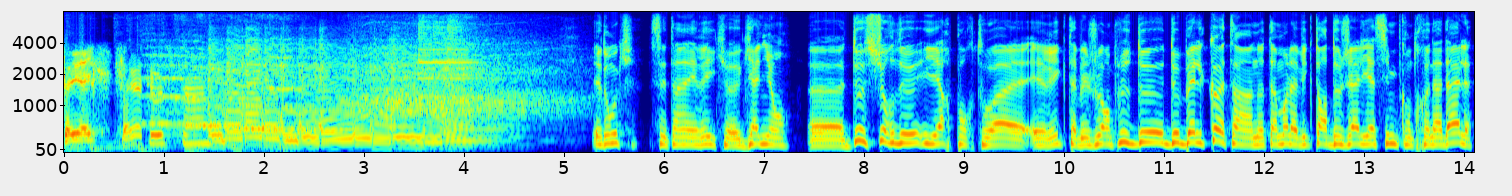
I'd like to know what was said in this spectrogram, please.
Salut Eric. Salut à tous. Et donc, c'est un Eric euh, gagnant. 2 euh, sur 2 hier pour toi, Eric. Tu avais joué en plus de, de belles cotes, hein, notamment la victoire de Aliassim contre Nadal.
